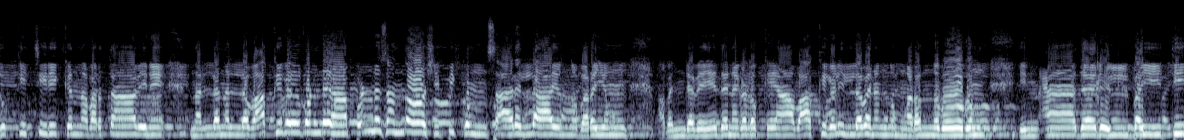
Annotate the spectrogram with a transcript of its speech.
ദുഃഖിച്ചിരിക്കുന്ന ഭർത്താവിനെ നല്ല നല്ല വാക്കുകൾ കൊണ്ട് ആ പെണ്ണ് പെണ്ണ് സന്തോഷിപ്പിക്കും സാരല്ല എന്ന് പറയും. അവന്റെ വേദനകളൊക്കെ ആ വാക്കുകളിൽ അവനങ്ങും മറന്നുപോകും. ഇൻ ബൈതി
